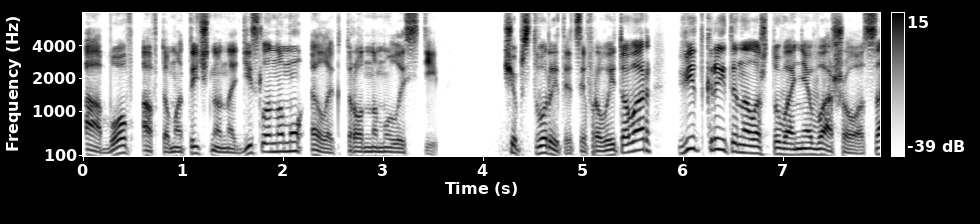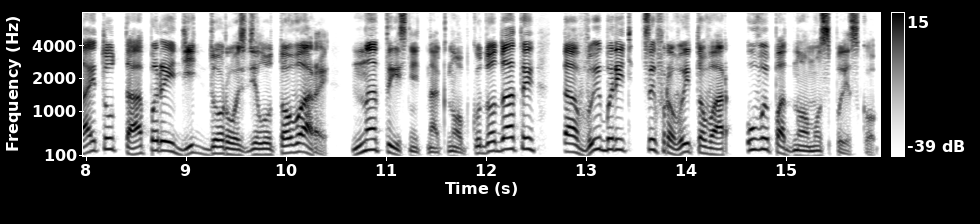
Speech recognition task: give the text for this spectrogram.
або в автоматично надісланому електронному листі. Щоб створити цифровий товар, відкрийте налаштування вашого сайту та перейдіть до розділу Товари, натисніть на кнопку Додати та виберіть цифровий товар у випадному списку.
